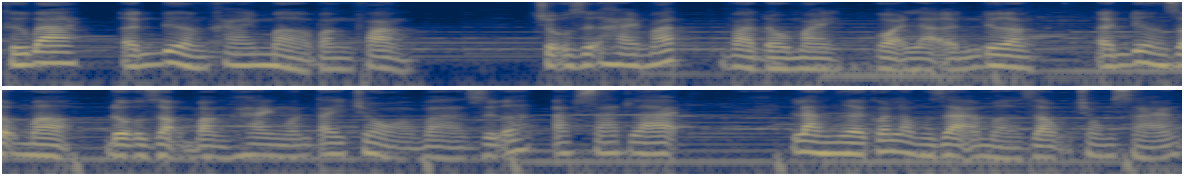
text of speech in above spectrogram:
Thứ ba, ấn đường khai mở bằng phẳng. Chỗ giữa hai mắt và đầu mày gọi là ấn đường, Ấn đường rộng mở, độ rộng bằng hai ngón tay trỏ và giữa áp sát lại. Là người có lòng dạ mở rộng trong sáng,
